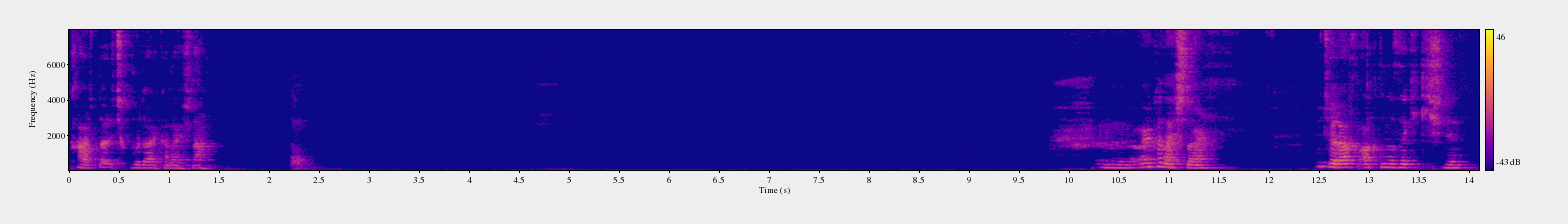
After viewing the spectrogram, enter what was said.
Kartlar açık burada arkadaşlar. Ee, arkadaşlar bu taraf aklınızdaki kişinin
